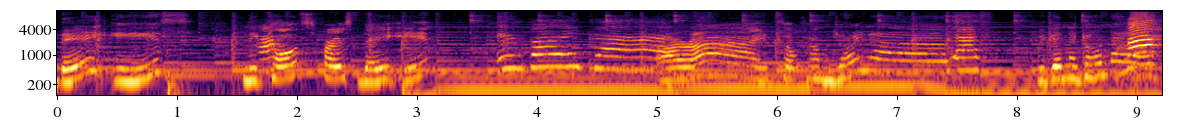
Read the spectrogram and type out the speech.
is Nicole's first day in In Alright, so come join us. Yes. We're gonna go now. Macabre.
